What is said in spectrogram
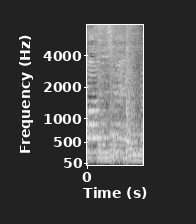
won't change.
